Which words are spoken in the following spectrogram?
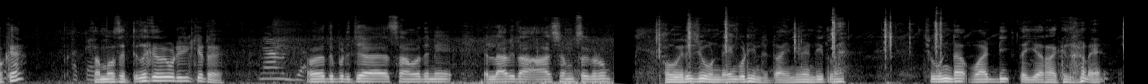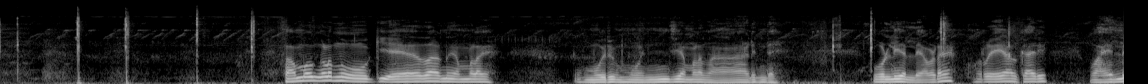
ഓക്കെ സംഭവം സെറ്റ് നിൽക്ക് കൂടി ഇരിക്കട്ടെ. അപ്പോൾ ഇത് പിടിച്ച സമതിന് എല്ലാവിധ ആശംസകളും. ഒരു ചൂണ്ടയും കൂടി ഉണ്ട് കേട്ടോ അതിന് വേണ്ടിയിട്ടുള്ള ചൂണ്ട വടി തയ്യാറാക്കുന്നതാണ്. സംഭവങ്ങളൊന്ന് നോക്കി. ഏതാണ് നമ്മളെ ഒരു മൊഞ്ചി നമ്മളെ നാടിന്റെ പൊള്ളിയല്ലേ? അവിടെ കുറേ ആൾക്കാർ വയലിൽ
